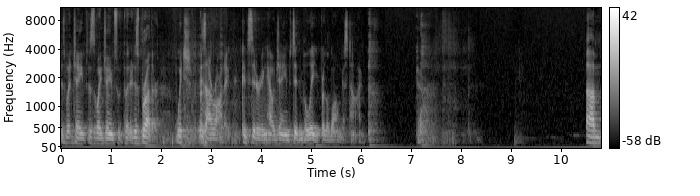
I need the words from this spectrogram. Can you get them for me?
is what James is the way James would put it. His brother, which is ironic considering how James didn't believe for the longest time. Okay. Um,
